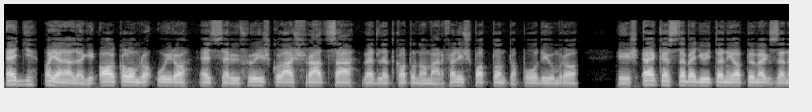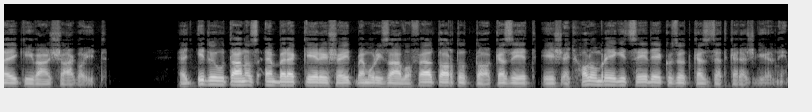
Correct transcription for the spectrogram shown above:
Egy, a jelenlegi alkalomra újra egyszerű főiskolás srácszá vedlet katona már fel is pattant a pódiumra, és elkezdte begyűjteni a tömeg zenei kívánságait. Egy idő után az emberek kéréseit memorizálva feltartotta a kezét, és egy halomrégi CD között kezdett keresgélni.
